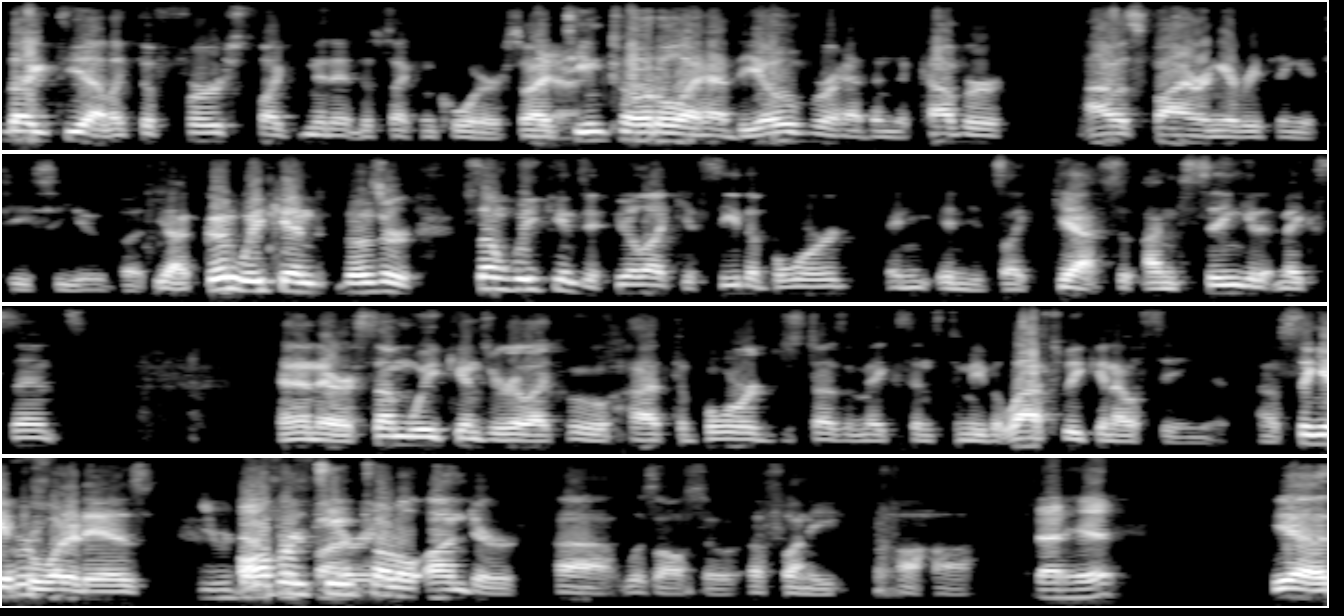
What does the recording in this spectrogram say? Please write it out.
Like yeah, like the first like minute in the second quarter. So I had Yeah. team total, I had the over, I had them to cover. I was firing everything at TCU, but yeah, good weekend. Those are some weekends you feel like you see the board and and it's like yes, I'm seeing it. It makes sense. And then there are some weekends where you're like, oh, the board just doesn't make sense to me. But last weekend I was seeing it. I was seeing it for what it is. You were Auburn team total under uh, was also a funny haha. that hit. Yeah,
